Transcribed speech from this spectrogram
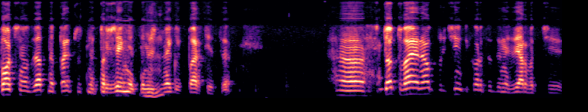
почне отзад напред от напреженията между mm-hmm. него и партията, то това е една от причините хората да не вярват, че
